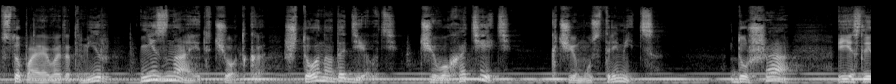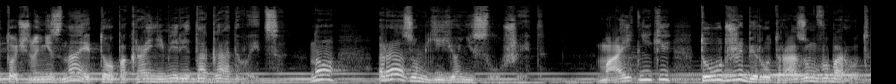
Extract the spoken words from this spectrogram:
вступая в этот мир, не знает четко, что надо делать, чего хотеть, к чему стремиться. Душа, если точно не знает, то, по крайней мере, догадывается, но разум ее не слушает. Маятники тут же берут разум в оборот,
